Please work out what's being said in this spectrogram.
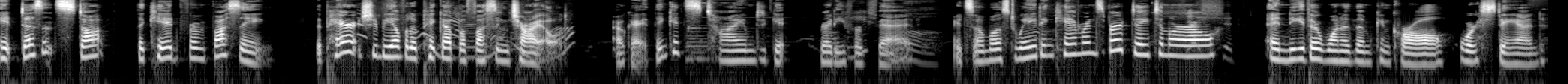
it doesn't stop the kid from fussing. The parent should be able to pick up a fussing child. Okay, I think it's time to get ready for bed. It's almost Wade and Cameron's birthday tomorrow, and neither one of them can crawl or stand.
